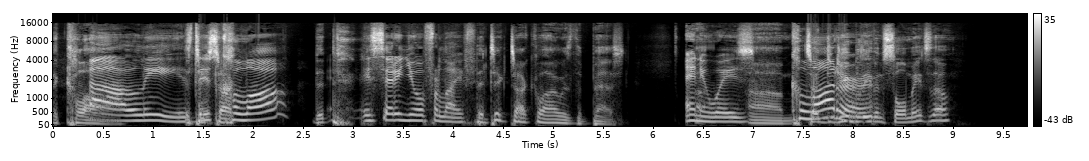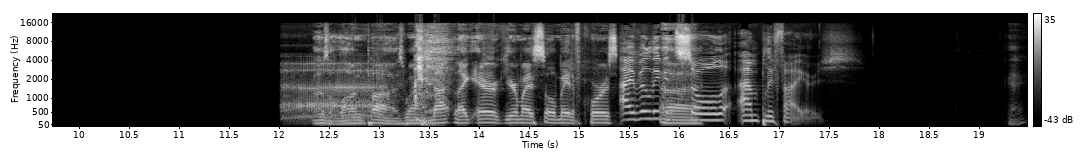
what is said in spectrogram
the claw. Please. The This claw the, is setting you up for life. the TikTok claw was the best. Anyways, Um, so do you believe in soulmates though? That was a long pause. Wow, not like Eric, you're my soulmate, of course. I believe in Uh, soul amplifiers. Okay.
